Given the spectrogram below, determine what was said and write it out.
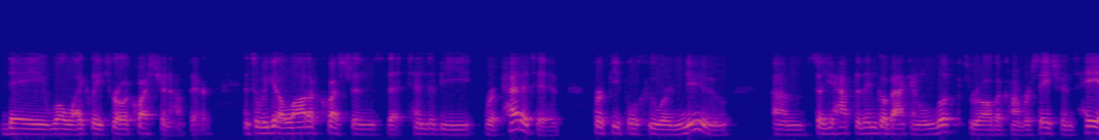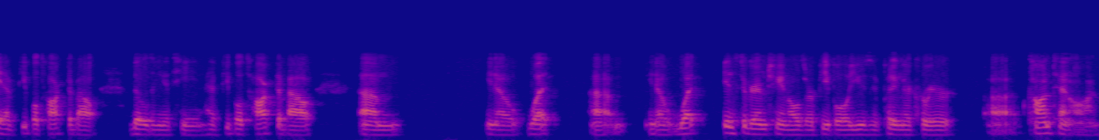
they will likely throw a question out there, and so we get a lot of questions that tend to be repetitive for people who are new um, so you have to then go back and look through all the conversations. Hey, have people talked about building a team? Have people talked about, um, you know, what, um, you know, what Instagram channels are people using, putting their career uh, content on?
